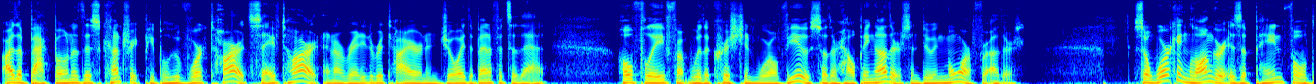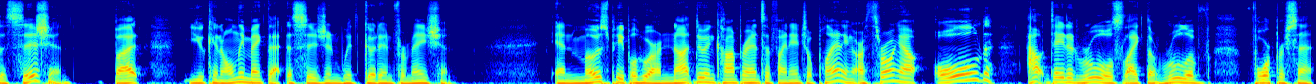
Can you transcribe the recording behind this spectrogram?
are the backbone of this country. People who've worked hard, saved hard, and are ready to retire and enjoy the benefits of that. Hopefully, from with a Christian worldview, so they're helping others and doing more for others. So, working longer is a painful decision, but you can only make that decision with good information. And most people who are not doing comprehensive financial planning are throwing out old, outdated rules like the rule of 4%.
